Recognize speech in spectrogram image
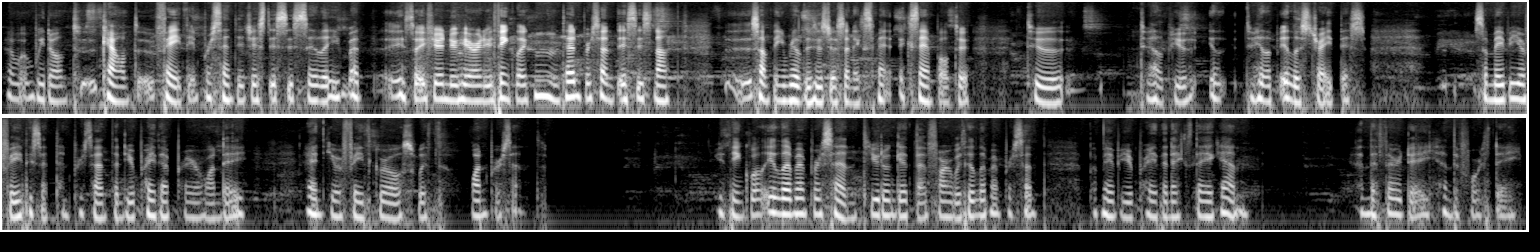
uh, we don't count faith in percentages. This is silly. But uh, so if you're new here and you think like, hmm, 10%, this is not uh, something real. This is just an example to to to help you to help illustrate this. So maybe your faith is at 10% and you pray that prayer one day and your faith grows with 1%. You think, well, 11%, you don't get that far with 11%, but maybe you pray the next day again, and the third day, and the fourth day.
